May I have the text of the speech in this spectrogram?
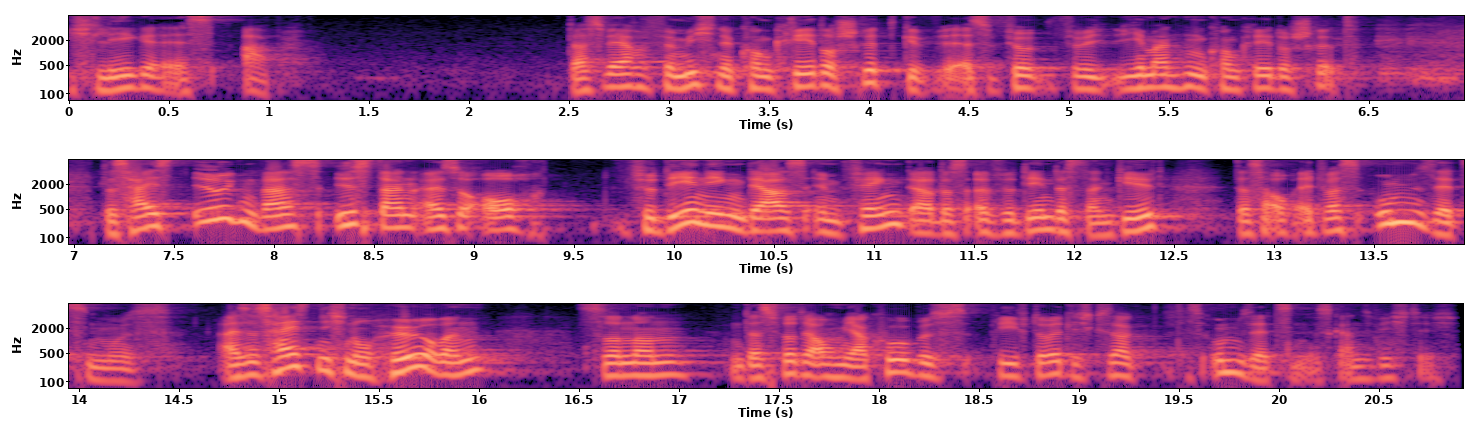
ich lege es ab. Das wäre für mich ein konkreter Schritt, also für, für jemanden ein konkreter Schritt. Das heißt, irgendwas ist dann also auch für denjenigen, der es empfängt, das, äh, für den das dann gilt, dass er auch etwas umsetzen muss. Also es das heißt nicht nur hören, sondern, und das wird ja auch im Jakobusbrief deutlich gesagt, das Umsetzen ist ganz wichtig.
